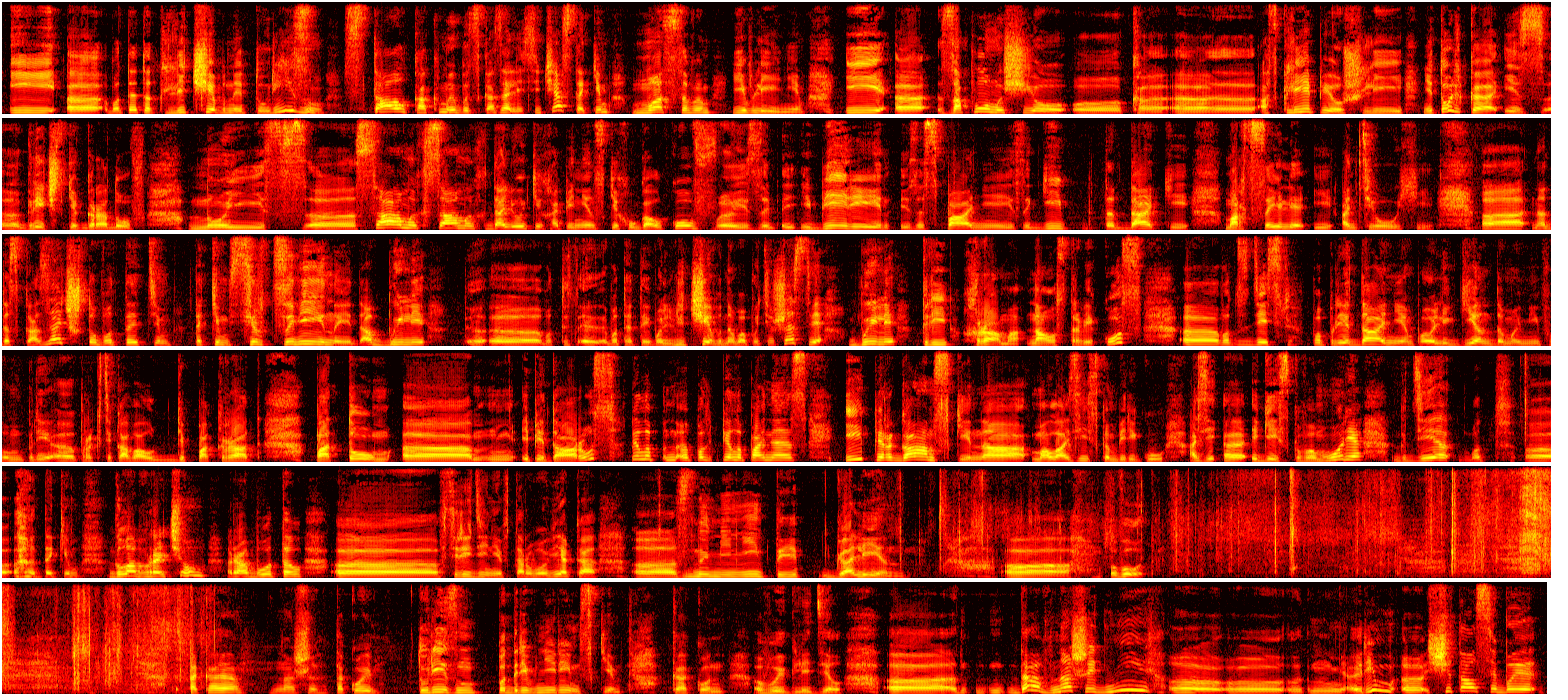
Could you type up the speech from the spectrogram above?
и э, вот этот лечебный туризм стал, как мы бы сказали сейчас, таким массовым явлением. И э, за помощью э, к э, Асклепию шли не только из э, греческих городов, но и из самых-самых далеких апеннинских уголков, э, из Иберии, из Испании, из Египта, Дакии, Марселя и Антиохии. Э, надо сказать, что вот этим таким сердцевиной да, были э, э вот, э, вот этого лечебного путешествия были три храма на острове Кос. Э, вот здесь по преданиям, по легендам и мифам э, практиковал Гиппократ. Потом э, Эпидарус, Пелопонес, и Пергамский на Малазийском берегу Эгейского моря, где вот таким главврачом работал в середине второго века знаменитый Гален. А, вот. Такая наша, такой туризм по-древнеримски, как он выглядел. А, да, в наши дни а, а, Рим э, считался бы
